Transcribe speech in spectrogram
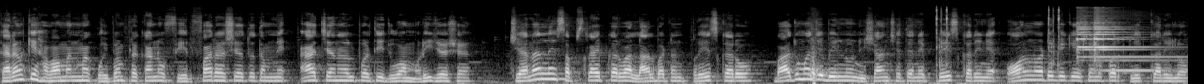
કારણ કે હવામાનમાં કોઈપણ પ્રકારનો ફેરફાર હશે તો તમને આ ચેનલ પરથી જોવા મળી જશે. ચેનલને સબસ્ક્રાઇબ કરવા લાલ બટન પ્રેસ કરો. બાજુમાં જે બેલનું નિશાન છે તેને પ્રેસ કરીને ઓલ નોટિફિકેશન ઉપર ક્લિક કરી લો.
